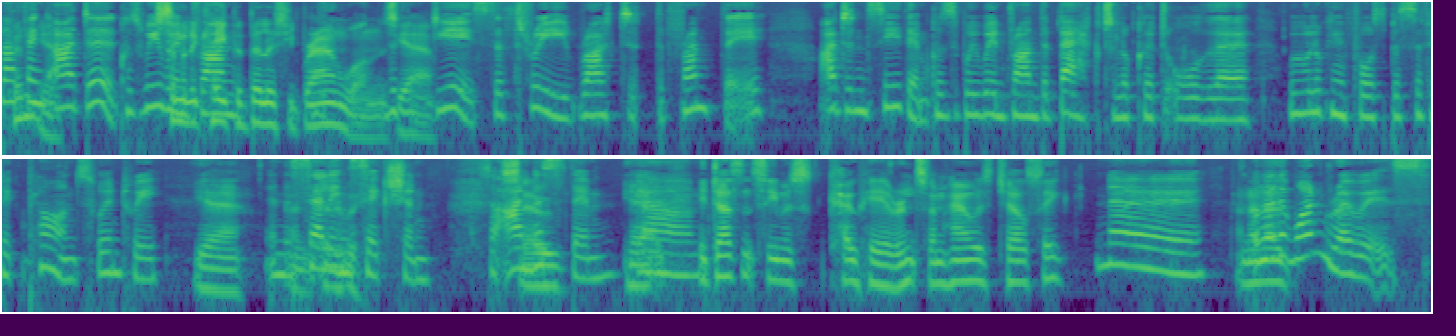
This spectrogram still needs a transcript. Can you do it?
Well, I think you? I did because we were some of the capability brown ones. the- yeah. Yes, the three right at the front there. I didn't see them because we went round the back to look at all the. We were looking for specific plants, weren't we, Yeah. in the And- selling and we- section? So, I missed them. Yeah. Yeah. It doesn't seem as coherent somehow as Chelsea. no. And Although know- the one row is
